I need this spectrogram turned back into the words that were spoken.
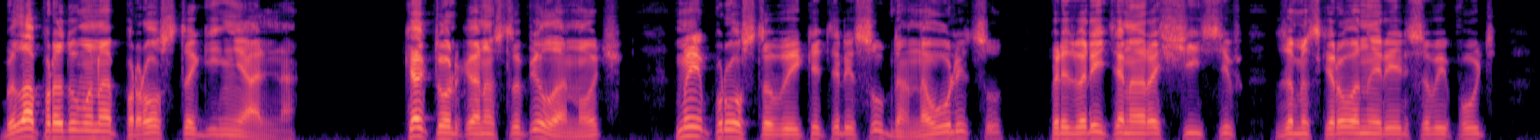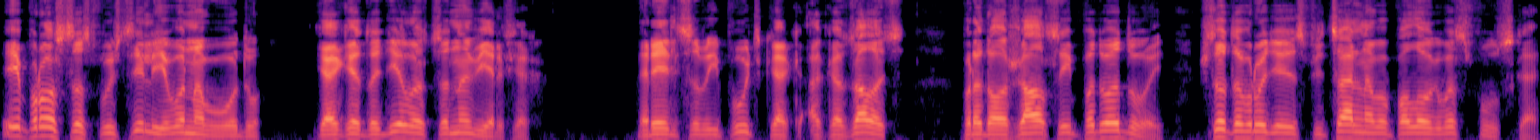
была продумана просто гениально. Как только наступила ночь, мы просто выкатили судно на улицу, предварительно расчистив замаскированный рельсовый путь, и просто спустили его на воду, как это делается на верфях. Рельсовый путь, как оказалось, продолжался и под водой, что-то вроде специального пологого спуска.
